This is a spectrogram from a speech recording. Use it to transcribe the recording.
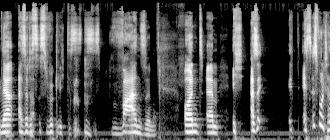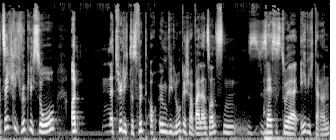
Ja, also das ist wirklich, das ist, das ist Wahnsinn. Und ähm, ich, also es ist wohl tatsächlich wirklich so, und natürlich, das wirkt auch irgendwie logischer, weil ansonsten säßest du ja ewig daran.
